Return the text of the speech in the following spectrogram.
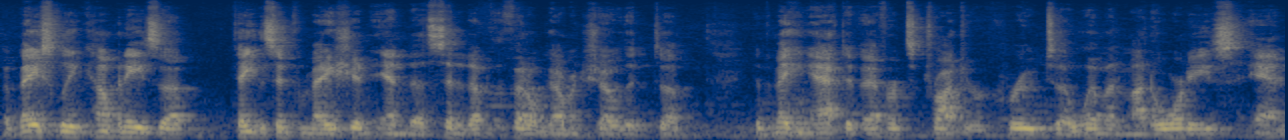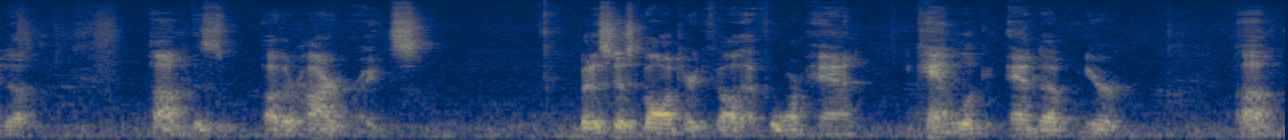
But basically, companies uh, take this information and uh, send it up to the federal government to show that, uh, making active efforts to try to recruit uh, women, minorities, and uh, um, other hiring rates. But it's just voluntary to fill out that form, and you can't look, and uh, when you're um,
